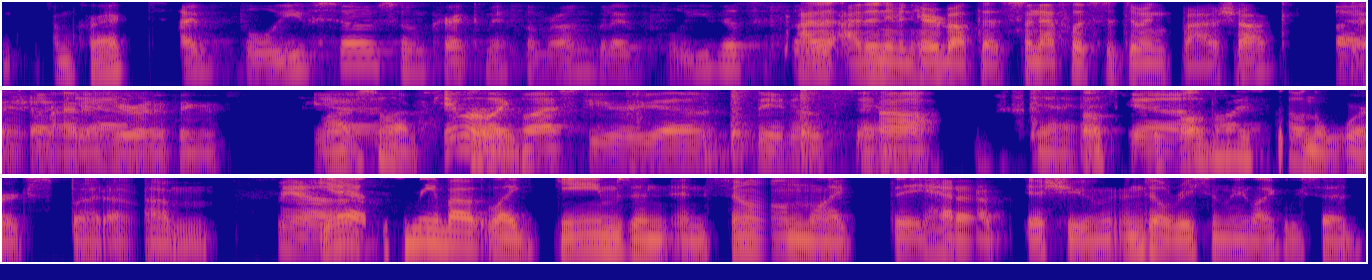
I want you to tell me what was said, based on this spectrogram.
If I'm correct. I believe so. Someone correct me if I'm wrong, but I believe it's a film. I, I didn't even hear about this. So Netflix is doing Bioshock. Same. Bioshock, I didn't yeah. hear anything. Yeah, I saw it came out like last year. Yeah, they announced it. Oh, Yeah, Oh, it's, yeah. it's probably still in the works, but um, yeah, yeah, something about like games and, and film, like they had an issue until recently, like we said,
